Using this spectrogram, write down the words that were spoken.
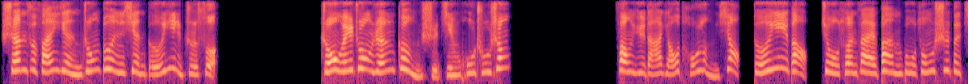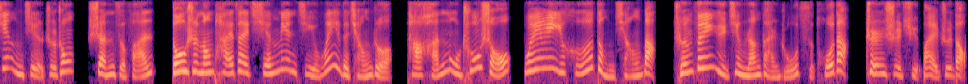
山子凡眼中顿现得意之色，周围众人更是惊呼出声。方玉达摇头冷笑，得意道：“就算在半步宗师的境界之中，山子凡都是能排在前面几位的强者。”他含怒出手，威力何等强大！陈飞宇竟然敢如此托大，真是取败之道。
